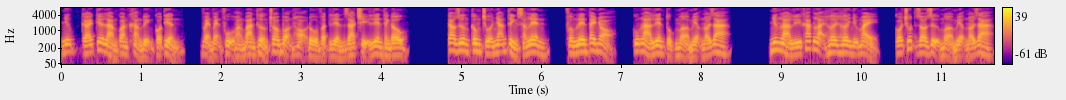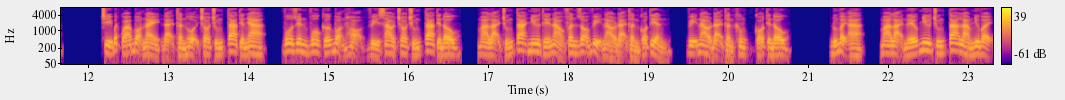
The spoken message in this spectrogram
những cái kia làm quan khẳng định có tiền, vẹn vẹn phụ hoàng ban thưởng cho bọn họ đồ vật liền giá trị liên thành đâu. Cao dương công chúa nhãn tình sáng lên, phồng lên tay nhỏ, cũng là liên tục mở miệng nói ra. Nhưng là lý khác lại hơi hơi như mày, có chút do dự mở miệng nói ra. Chỉ bất quá bọn này đại thần hội cho chúng ta tiền nha, vô duyên vô cớ bọn họ vì sao cho chúng ta tiền đâu, mà lại chúng ta như thế nào phân rõ vị nào đại thần có tiền, vị nào đại thần không có tiền đâu. Đúng vậy à mà lại nếu như chúng ta làm như vậy,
